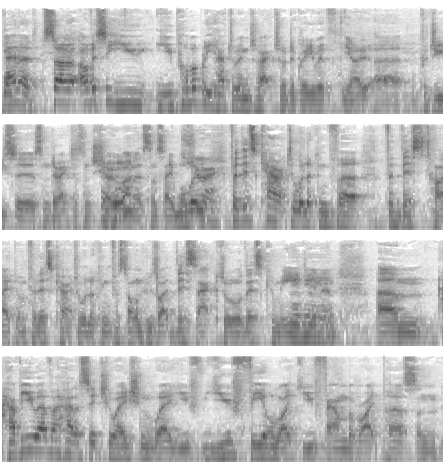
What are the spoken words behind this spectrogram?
Bernard. Uh, So obviously you you probably have to interact to a degree with you know uh, producers and directors and showrunners and say, well, Sure. for this character we're looking for for this type, and for this character we're looking for someone who's like this actor or this comedian. And um, have you ever had a situation where you you feel like you found the right person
